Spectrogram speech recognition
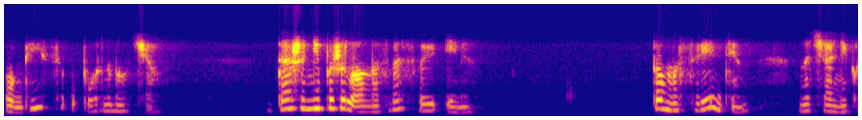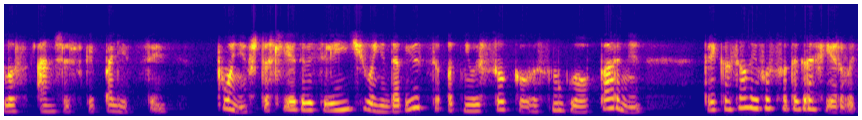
Убийца упорно молчал даже не пожелал назвать свое имя. Томас Реддин, начальник Лос-Анджелесской полиции, поняв, что следователи ничего не добьются от невысокого смуглого парня, приказал его сфотографировать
